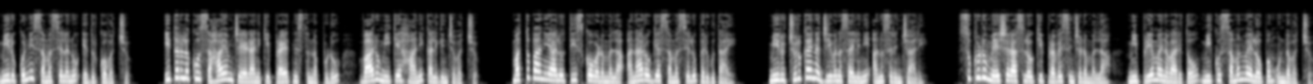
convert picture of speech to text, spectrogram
మీరు కొన్ని సమస్యలను ఎదుర్కోవచ్చు. ఇతరులకు సహాయం చేయడానికి ప్రయత్నిస్తున్నప్పుడు వారు మీకే హాని కలిగించవచ్చు. మత్తుపానీయాలు తీసుకోవడం వల్ల అనారోగ్య సమస్యలు పెరుగుతాయి. మీరు చురుకైన జీవనశైలిని అనుసరించాలి. శుక్రుడు మేషరాశిలోకి ప్రవేశించడం వల్ల మీ ప్రియమైన వారితో మీకు సమన్వయలోపం ఉండవచ్చు.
